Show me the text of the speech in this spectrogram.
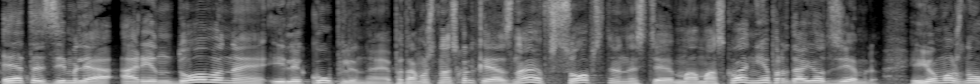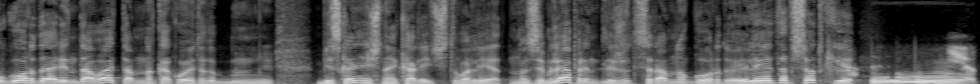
Это земля арендованная или купленная? Потому что, насколько я знаю, в собственности Москва не продает землю. Ее можно у города арендовать там на какое-то бесконечное количество лет. Но земля принадлежит все равно городу. Или это все-таки... Нет.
